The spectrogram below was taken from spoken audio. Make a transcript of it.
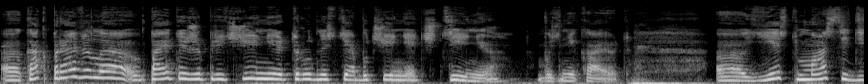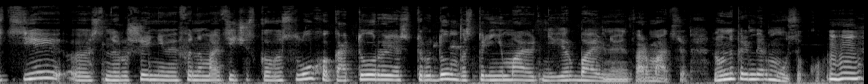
Э, как правило, по этой же причине трудности обучения чтению возникают. Э, есть масса детей с нарушениями фонематического слуха, которые с трудом воспринимают невербальную информацию, ну, например, музыку. Угу.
